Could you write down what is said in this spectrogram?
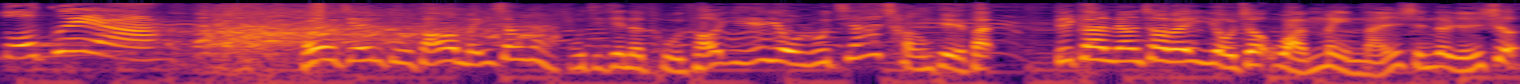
多贵啊！朋友间吐槽没商量，夫妻间的吐槽也有如家常便饭。别看梁朝伟有着完美男神的人设，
